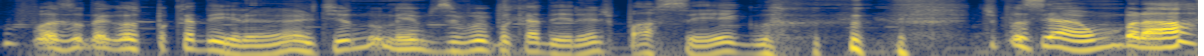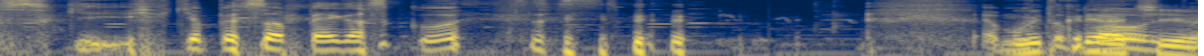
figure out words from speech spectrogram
vou fazer um negócio para cadeirante". Eu não lembro se foi para cadeirante, para cego. tipo assim, ah, é um braço que que a pessoa pega as coisas. é muito, muito criativo.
